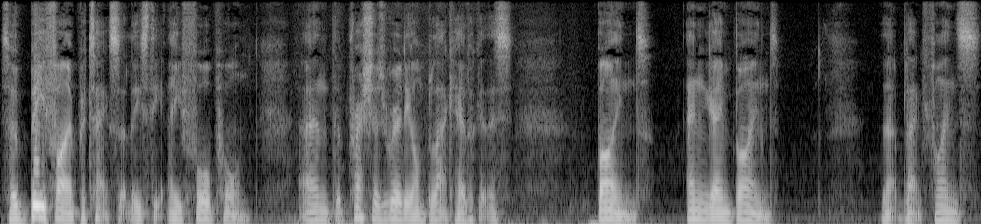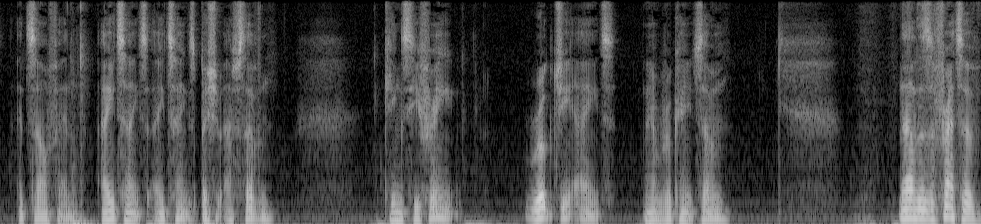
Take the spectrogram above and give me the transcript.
So b5 protects at least the a4 pawn. And the pressure is really on black here. Look at this bind, endgame bind that black finds itself in. a takes, a takes, bishop f7, king c3, rook g8, we have rook h7. Now there's a threat of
